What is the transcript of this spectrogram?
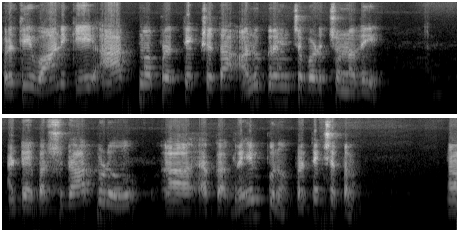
ప్రతి వానికి ఆత్మ ప్రత్యక్షత అనుగ్రహించబడుచున్నది. అంటే పరిశుద్ధాత్ముడు ఆ యొక్క గ్రహింపును ప్రత్యక్షతను ఆ,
